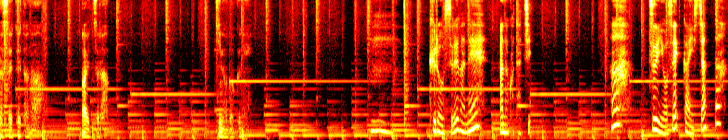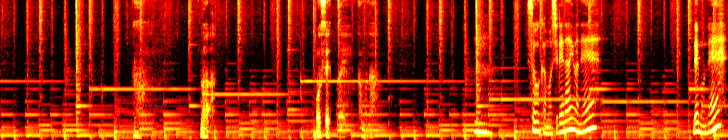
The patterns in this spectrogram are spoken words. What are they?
よ。痩せてたな。あいつら。気の毒に。うん。苦労するわね、あの子たち。あ、ついおせっかいしちゃった。まあ、おせっかいかもな。うん。そうかもしれないわね。でもね、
